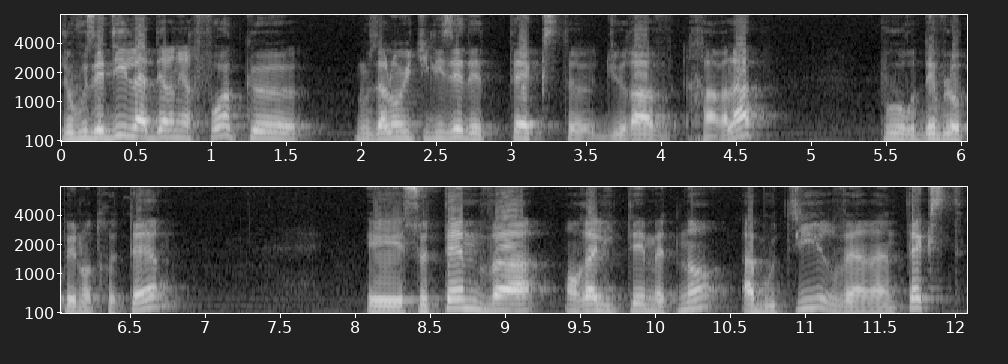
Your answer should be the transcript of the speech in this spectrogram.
Je vous ai dit la dernière fois que nous allons utiliser des textes du Rav Harlap pour développer notre terme. Et ce thème va en réalité maintenant aboutir vers un texte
